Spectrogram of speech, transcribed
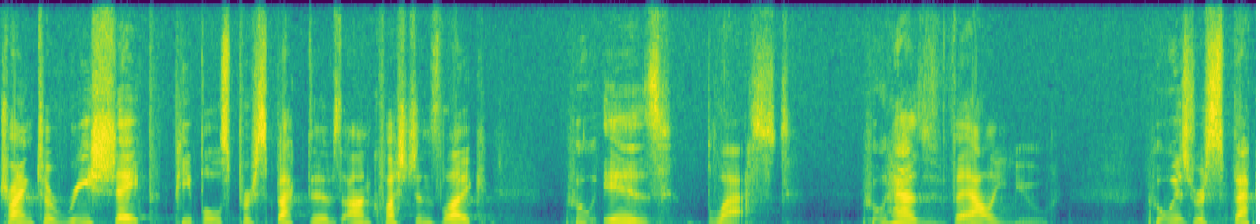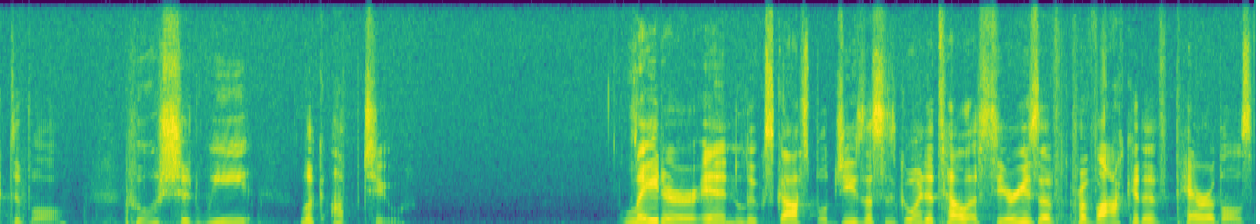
trying to reshape people's perspectives on questions like who is blessed? Who has value? Who is respectable? Who should we look up to? Later in Luke's gospel, Jesus is going to tell a series of provocative parables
